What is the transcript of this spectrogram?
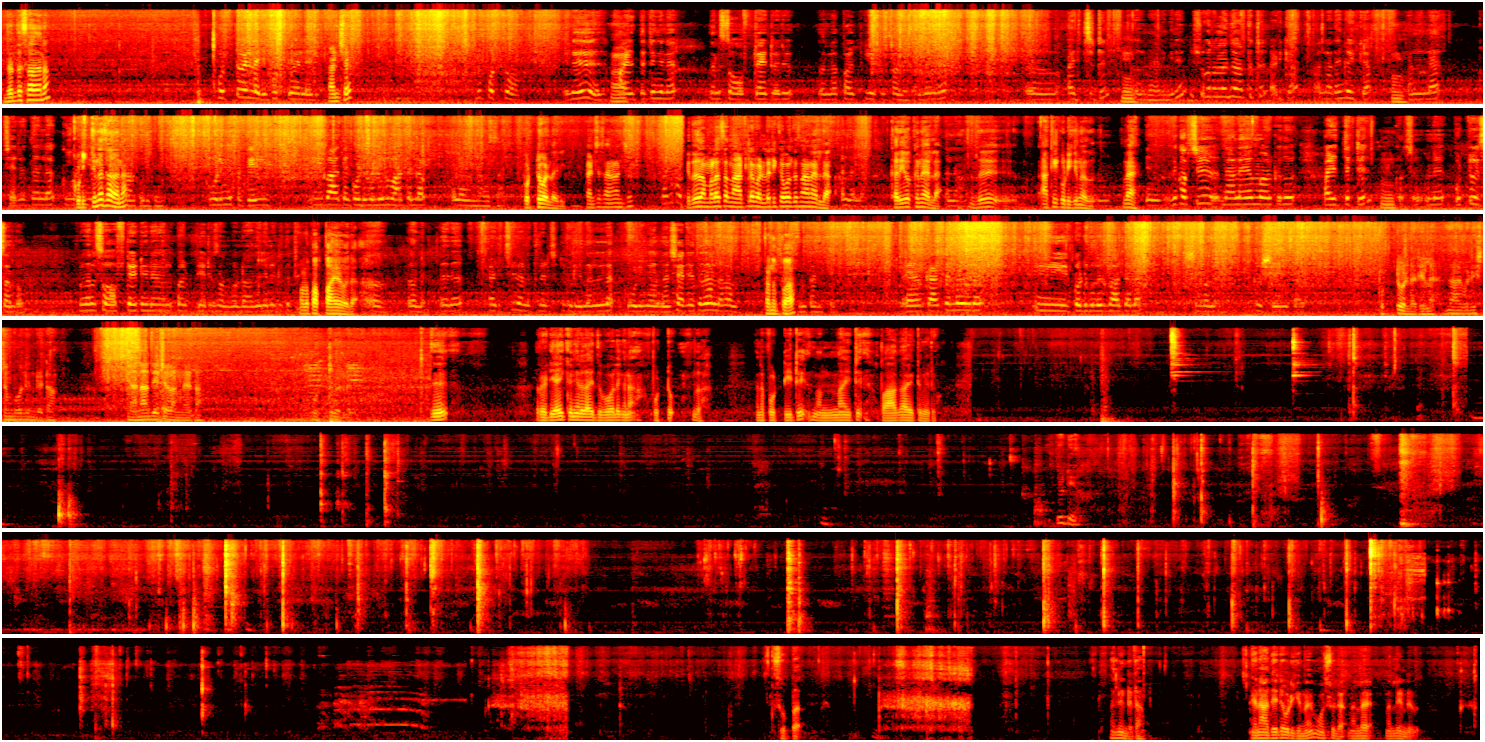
ഇതെന്താ സാധനം? പൊട്ടുവെള്ളരി ഇത് പൊട്ടുവോ? ഇത് പഴുത്തിട്ട് ഇങ്ങനെ നല്ല സോഫ്റ്റ് ആയിട്ടൊരു നല്ല പഴുപ്പി ആയിട്ട് സാധനം. ഇതിങ്ങനെ ഏഹ്, അടിച്ചിട്ട് വേണമെങ്കിൽ ഷുഗർ എല്ലാം ചേർത്തിട്ട് അടിക്കാം. അല്ലാതെ കഴിക്കാം. നല്ല കുടിക്കുന്ന സാധനം? കുടിക്കുന്നു. ഭാഗത്തെല്ലാം സാധനം. പൊട്ടുവെള്ളരി കാണിച്ച സാധനം കാണിച്ചേ? ഇത് നമ്മളെ നാട്ടിലെ വെള്ളരിക്ക പോലത്തെ സാധനമല്ല. കറി വെക്കുന്നതല്ല. ഇത് ആക്കി കുടിക്കുന്നത് അല്ലേ? ഇത് കുറച്ച് പഴുത്തിട്ട് കുറച്ച് സംഭവം. നല്ല സോഫ്റ്റ് ആയിട്ട് ഇങ്ങനെ നല്ല പഴുപ്പിയായിട്ട് സംഭവം പപ്പായ പോലെ. അടിച്ച് വെള്ളത്തിലടിച്ചിട്ട് കുടിക്കും. നല്ല കൂളിംഗ് ആണ്. ശരീരത്തിന് നല്ലതാണ്. തണുപ്പാ? വേനൽക്കാലത്തെല്ലാം ഇവിടെ ഈ കൊടുങ്ങല്ലൂർ ഭാഗത്തെല്ലാം ഇഷ്ടംപോലെ കൃഷി ചെയ്യുന്ന സ്ഥലം പൊട്ടുവെള്ളരി അല്ലേ ഞാൻ ഇവിടെ ഇഷ്ടംപോലെ ഉണ്ട് കേട്ടോ. ഞാൻ ആദ്യമായിട്ട് കാണുന്നത് കേട്ടോ. പൊട്ടുവെള്ളരി. ഇത് റെഡിയായി കഴിഞ്ഞാൽ ഇതുപോലെ ഇങ്ങനെ പൊട്ടു. ഇതാ ഇങ്ങനെ പൊട്ടിയിട്ട് നന്നായിട്ട് പാകമായിട്ട് വരും. ഇവിടെയോ? സൂപ്പർ. നല്ലുണ്ട് കേട്ടോ ഞാൻ ആദ്യമായിട്ട് കുടിക്കുന്നത്. മോശമില്ല. നല്ല നല്ലുണ്ട് ഇത്.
